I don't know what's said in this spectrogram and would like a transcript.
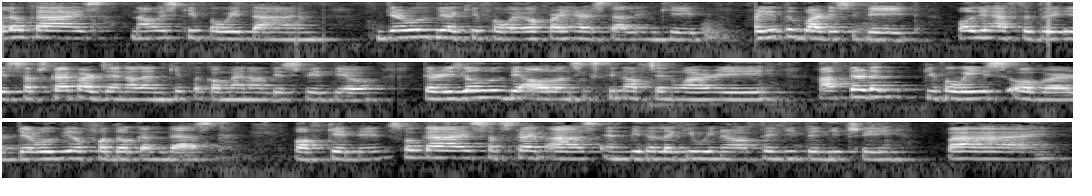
Hello guys, now is giveaway time. There will be a giveaway of our hairstyling kit. For you to participate, all you have to do is subscribe our channel and give a comment on this video. The result will be out on 16th of January. After the giveaway is over, there will be a photo contest of Ktein. So guys, subscribe us and be the lucky winner of 2023. Bye!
